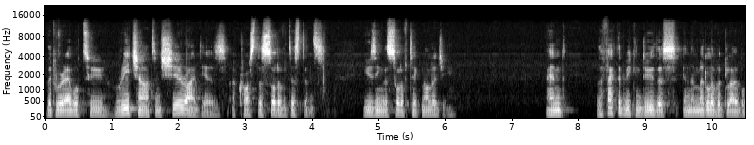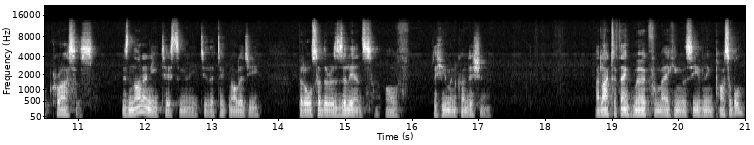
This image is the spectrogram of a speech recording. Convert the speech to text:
that we're able to reach out and share ideas across this sort of distance using this sort of technology. And the fact that we can do this in the middle of a global crisis is not only testimony to the technology, but also the resilience of the human condition. I'd like to thank Merck for making this evening possible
